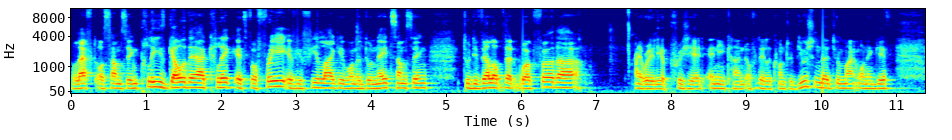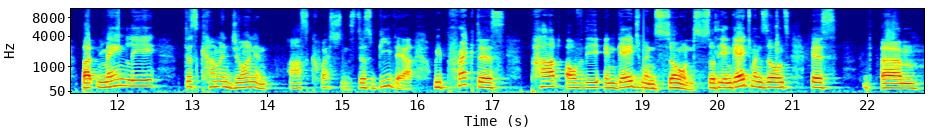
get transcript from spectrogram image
left or something. Please go there, click, it's for free. If you feel like you want to donate something to develop that work further, I really appreciate any kind of little contribution that you might want to give. But mainly, just come and join and ask questions. Just be there. We practice part of the engagement zones. So the engagement zones is um,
